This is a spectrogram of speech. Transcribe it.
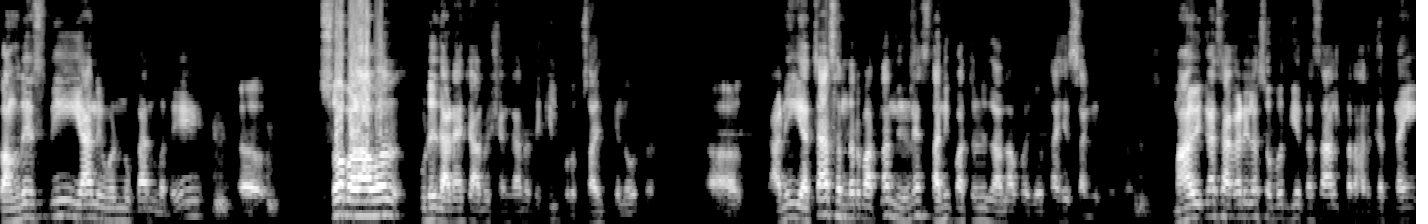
काँग्रेसनी या निवडणुकांमध्ये स्वबळावर पुढे जाण्याच्या अनुषंगानं देखील प्रोत्साहित केलं होतं. आणि याच्या संदर्भातला निर्णय स्थानिक पातळीवर झाला पाहिजे होता हे सांगितलं होतं. महाविकास आघाडीला सोबत घेत असाल तर हरकत नाही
